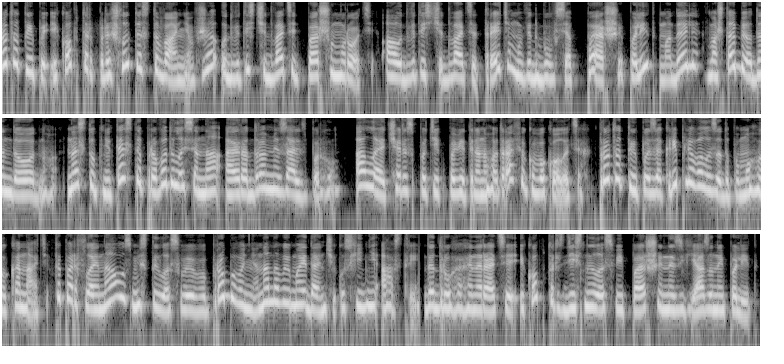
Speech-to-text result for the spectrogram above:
Прототипи «Ікоптер» пройшли тестування вже у 2021 році, а у 2023 відбувся перший політ моделі в масштабі один до одного. Наступні тести проводилися на аеродромі Зальцбургу, але через потік повітряного трафіку в околицях прототипи закріплювали за допомогою канатів. Тепер Flynow змістила свої випробування на новий майданчик у східній Австрії, де друга генерація «Ікоптер» здійснила свій перший незв'язаний політ.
